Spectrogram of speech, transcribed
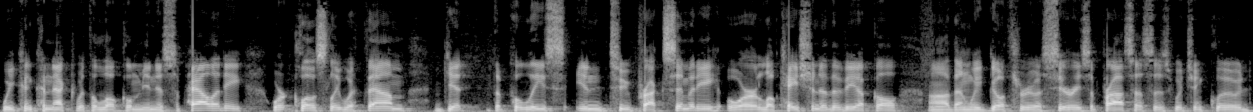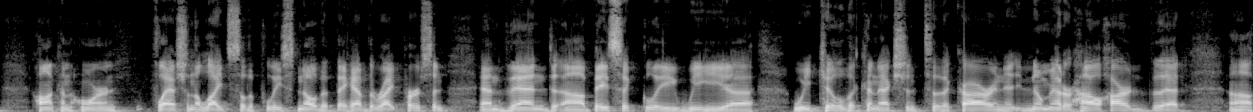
we can connect with the local municipality, work closely with them, get the police into proximity or location of the vehicle. Uh, then we go through a series of processes which include honking the horn, flashing the lights so the police know that they have the right person, and then uh, basically we uh, we kill the connection to the car, and it, no matter how hard that uh,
